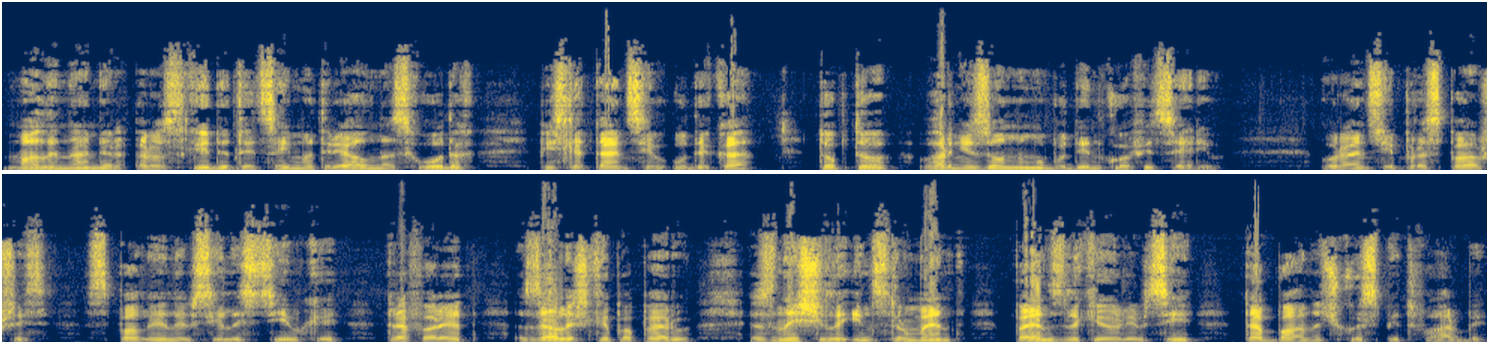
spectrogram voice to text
Мали намір розкидати цей матеріал на сходах після танців УДК, тобто в гарнізонному будинку офіцерів. Уранці, проспавшись, спалили всі листівки, трафарет, залишки паперу, знищили інструмент, пензлики олівці та баночку з-під фарби.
